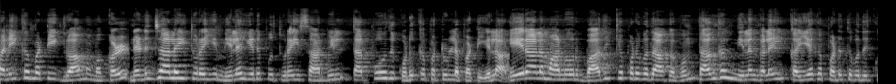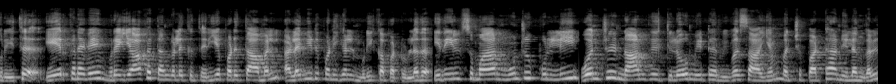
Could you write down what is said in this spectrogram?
பனிக்கம்பட்டி கிராம மக்கள் நெடுஞ்சாலைத்துறையின் நில எடுப்பு துறை சார்பில் தற்போது கொடுக்கப்பட்டுள்ள பட்டியலால் ஏராளமானோர் பாதிக்கப்படுவதாகவும் தங்கள் நிலங்களை கையகப்படுத்துவது குறித்து ஏற்கனவே முறையாக தங்களுக்கு தெரியப்படுத்தாமல் அளவீடு பணிகள் முடிக்கப்பட்டுள்ளது. இதில் சுமார் மூன்று புள்ளி ஒன்று நான்கு கிலோமீட்டர் விவசாயம் மற்றும் பட்டா நிலங்கள்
